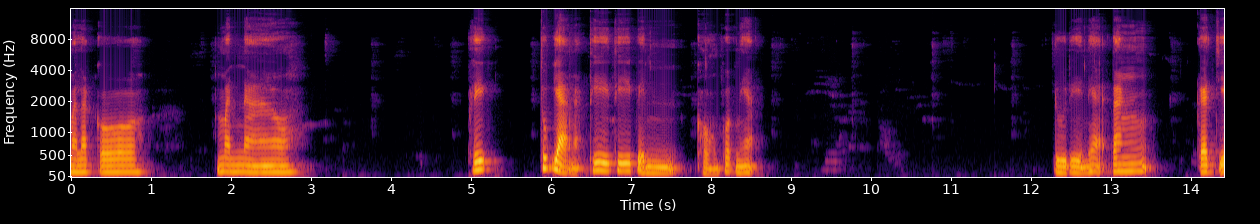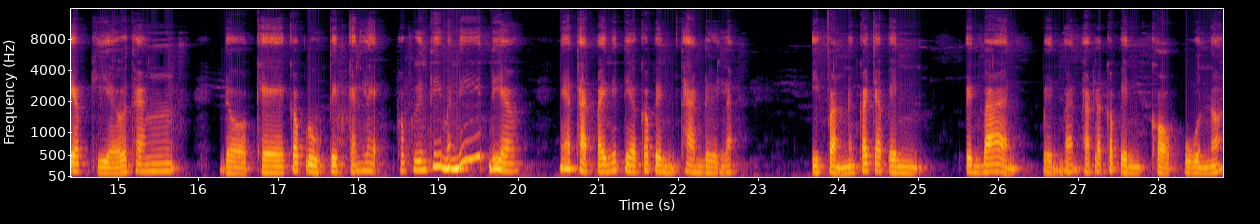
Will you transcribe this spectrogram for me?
มะละกอมะนาว พริกทุกอย่างอะที่ที่เป็นของพวกเนี้ยดูดิเนี่ยทั้งกระเจี๊ยบเขียวทั้งดอกแครก็ปลูกติดกันแหละ เพราะพื้นที่มันนิดเดียว เนี่ยถัดไปนิดเดียวก็เป็นทางเดินละ อีกฝั่งนึงก็จะเป็นเป็นบ้าน เป็นบ้านพักแล้วก็เป็นขอบปูนเนาะ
